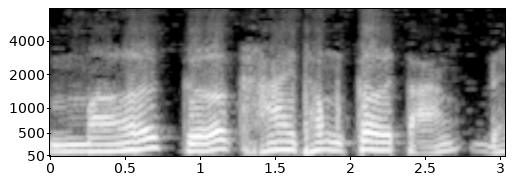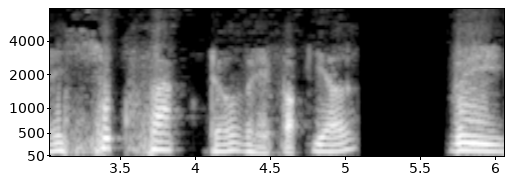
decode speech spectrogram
mở cửa khai thông cơ tạng để xuất phát trở về Phật giới. Vì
